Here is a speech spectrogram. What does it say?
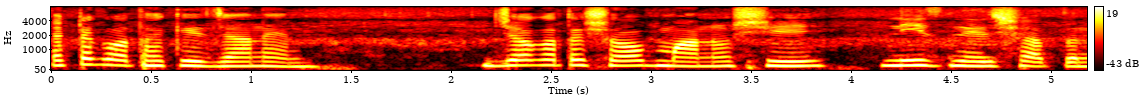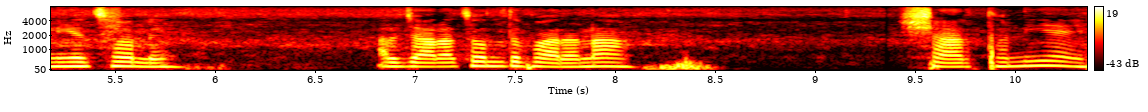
একটা কথা কি জানেন? জগতে সব মানুষই নিজ নিজ স্বার্থ নিয়ে চলে। আর যারা চলতে পারে না, স্বার্থ নিয়ে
